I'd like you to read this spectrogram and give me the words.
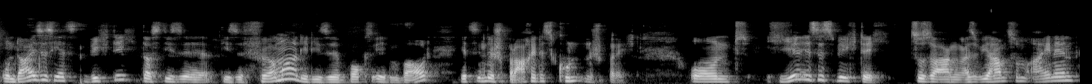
Und da ist es jetzt wichtig, dass diese, diese Firma, die diese Box eben baut, jetzt in der Sprache des Kunden spricht. Und hier ist es wichtig zu sagen, also wir haben zum einen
